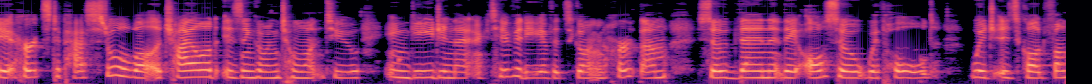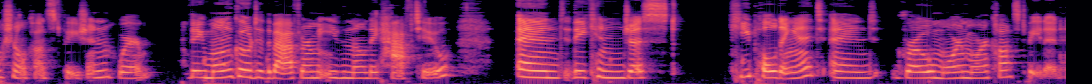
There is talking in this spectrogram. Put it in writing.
it hurts to pass stool, well, a child isn't going to want to engage in that activity if it's going to hurt them. So then they also withhold, which is called functional constipation, where they won't go to the bathroom even though they have to. And they can just keep holding it and grow more and more constipated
